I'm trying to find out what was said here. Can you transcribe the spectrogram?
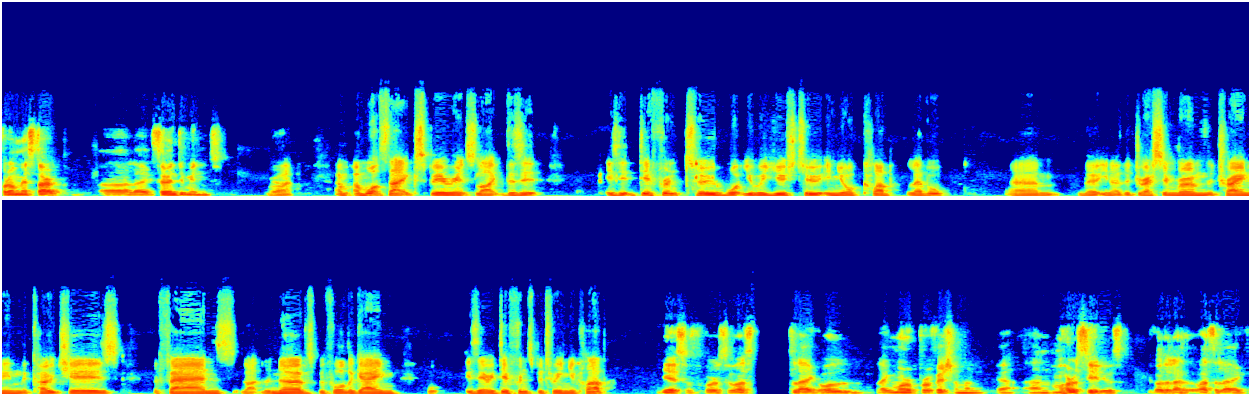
from a start, uh, like 70 minutes. Yeah. Right. And, and what's that experience like? Does it is it different to what you were used to in your club level? Um, the you know the dressing room, the training, the coaches, the fans, like the nerves before the game. Is there a difference between your club? Yes, of course. It was like all like more professional, yeah, and more serious because it was like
